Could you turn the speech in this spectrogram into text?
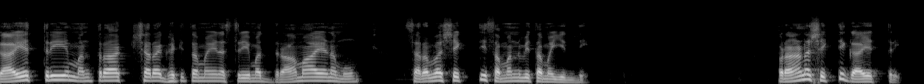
గాయత్రి మంత్రాక్షర ఘటితమైన శ్రీమద్ రామాయణము సర్వశక్తి సమన్వితమైంది ప్రాణశక్తి గాయత్రి.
